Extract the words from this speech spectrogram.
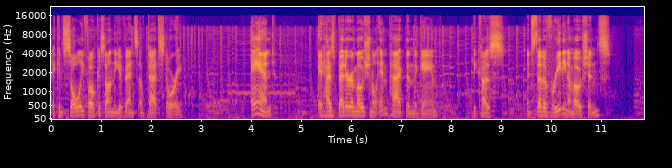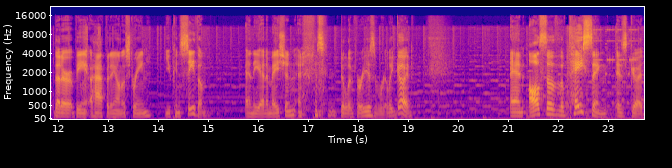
It can solely focus on the events of that story. And it has better emotional impact than the game because instead of reading emotions that are being happening on the screen, you can see them. And the animation and delivery is really good. And also the pacing is good.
